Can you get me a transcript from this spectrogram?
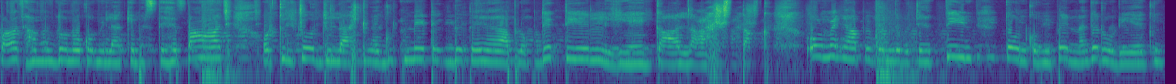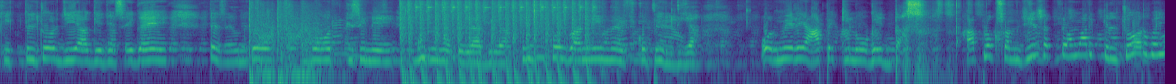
पाँच, हम दोनों को मिला के बचते हैं पाँच। और किलचोर जी लास्ट में घुटने टेक देते हैं, आप लोग देखते रहिएगा लास्ट तक। और मैं यहाँ पे बंदे बचे हैं तीन तो उनको भी पहनना ज़रूरी है, क्योंकि किलचोर जी आगे जैसे गए जैसे उनको बहुत किसी ने घुटनों पे ला दिया। फिर भी कोई बात नहीं, मैं उसको पील दिया। और मेरे यहाँ पे किल हो गए दस। आप लोग समझ ही सकते हो हमारे किलचोर भाई।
